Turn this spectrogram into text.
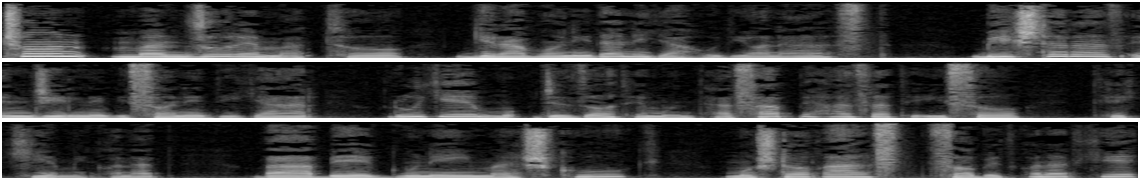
چون منظور متا گروانیدن یهودیان است بیشتر از انجیل نویسان دیگر روی معجزات منتصب به حضرت عیسی تکیه می کند و به گونه مشکوک مشتاق است ثابت کند که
